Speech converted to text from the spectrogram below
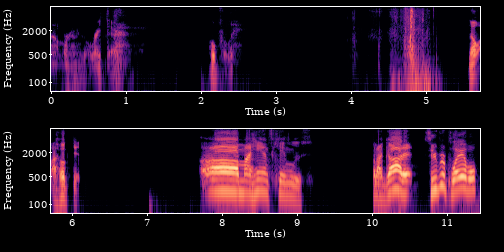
No, we're gonna go right there. Hopefully. No, I hooked it. Ah, my hands came loose, but I got it. Super playable.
